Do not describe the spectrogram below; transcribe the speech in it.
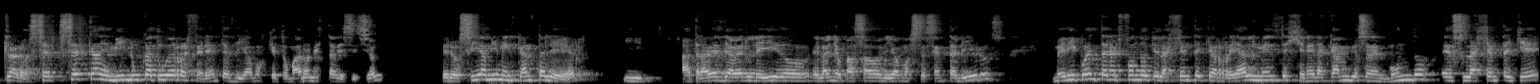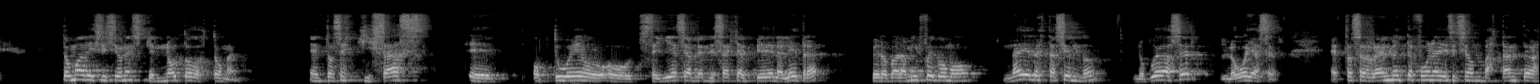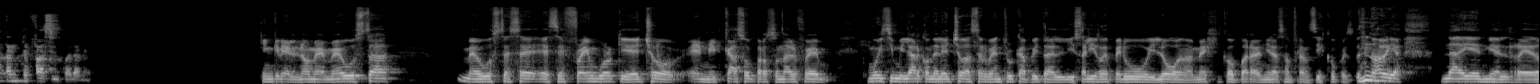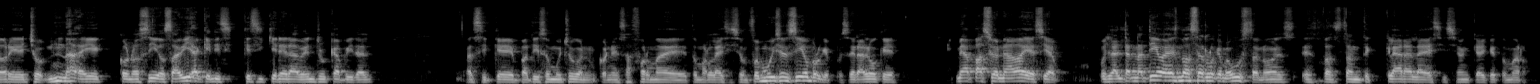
claro, cerca de mí nunca tuve referentes, digamos, que tomaron esta decisión, pero sí a mí me encanta leer y a través de haber leído el año pasado, digamos, 60 libros, me di cuenta en el fondo que la gente que realmente genera cambios en el mundo es la gente que toma decisiones que no todos toman. Entonces quizás eh, obtuve o, seguí ese aprendizaje al pie de la letra, pero para mí fue como, nadie lo está haciendo, lo puedo hacer, lo voy a hacer. Entonces realmente fue una decisión bastante, bastante fácil para mí. Qué increíble, no, me, me gusta, me gusta ese, ese framework y de hecho en mi caso personal fue muy similar con el hecho de hacer Venture Capital y salir de Perú y luego a México para venir a San Francisco, pues no había nadie en mi alrededor y de hecho nadie conocido sabía que, ni, que siquiera era Venture Capital. Así que empatizo mucho con, con, esa forma de tomar la decisión. Fue muy sencillo porque pues era algo que me apasionaba y decía, pues la alternativa es no hacer lo que me gusta, ¿no? Es, es bastante clara la decisión que hay que tomar.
